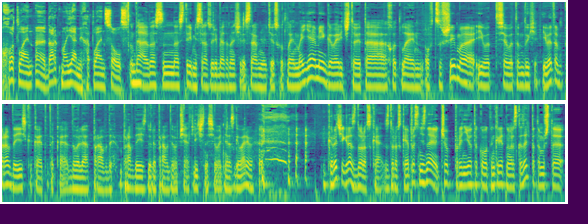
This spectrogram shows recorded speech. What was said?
Hotline, э, Dark Miami, Hotline Souls. Да, у нас на стриме сразу ребята начали сравнивать ее с Hotline Miami, говорить, что это Hotline of Tsushima, и вот все в этом духе. И в этом, правда, есть какая-то такая доля правды. Правда, есть доля правды. Вообще отлично сегодня разговариваю. Короче, игра здоровская, здоровская. Я просто не знаю, что про нее такого конкретного рассказать, потому что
